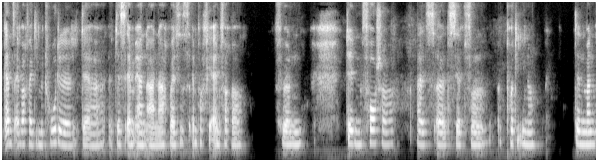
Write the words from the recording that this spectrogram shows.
ganz einfach, weil die Methode der, des mRNA-Nachweises einfach viel einfacher für den Forscher als, als jetzt äh, Proteine. Denn man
